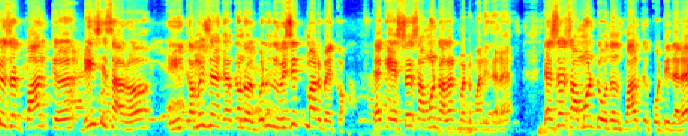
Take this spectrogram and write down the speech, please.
to Z park D C sir ಈ ಕಮಿಷನರ್ ಕರ್ಕೊಂಡು ಹೋಗ್ಬಿಟ್ಟು ವಿಸಿಟ್ ಮಾಡಬೇಕು. ಯಾಕೆ ಎಷ್ಟೆಷ್ಟು ಅಮೌಂಟ್ ಅಲಾಟ್ಮೆಂಟ್ ಮಾಡಿದ್ದಾರೆ. ಎಷ್ಟೆಷ್ಟು ಅಮೌಂಟ್ ಒಂದೊಂದು ಪಾರ್ಕ್ ಕೊಟ್ಟಿದ್ದಾರೆ.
